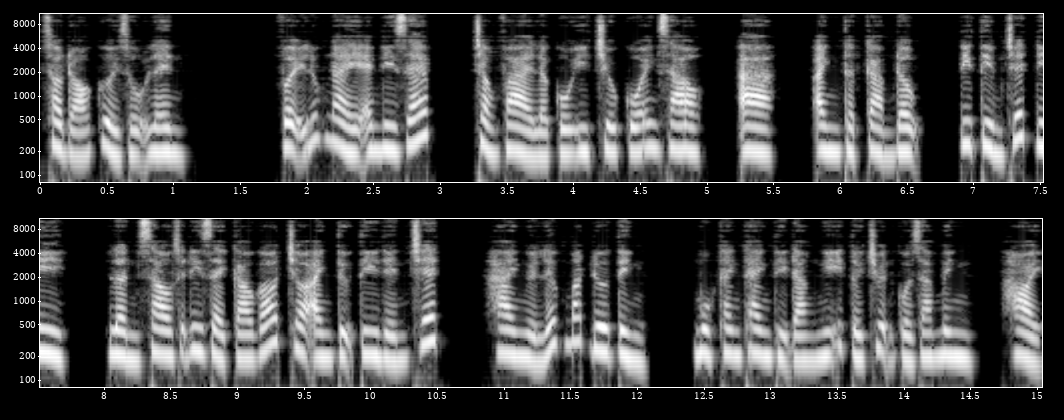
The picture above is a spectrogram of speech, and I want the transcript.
sau đó cười rộ lên. Vậy lúc này em đi dép, chẳng phải là cố ý chiếu cố anh sao, à, anh thật cảm động, đi tìm chết đi, lần sau sẽ đi giày cao gót cho anh tự ti đến chết. Hai người liếc mắt đưa tình, Mục Thanh Thanh thì đang nghĩ tới chuyện của Gia Minh, hỏi,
